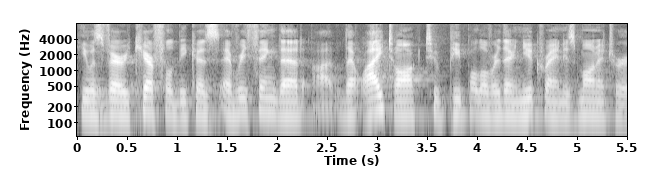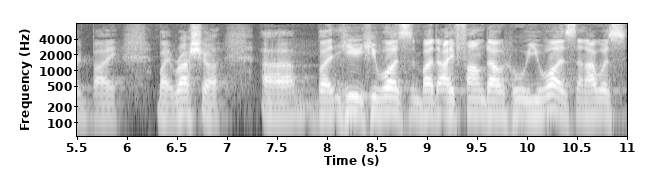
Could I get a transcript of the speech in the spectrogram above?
he was very careful because everything that, uh, that I talk to people over there in Ukraine is monitored by, by Russia. Uh, but he, he was, but I found out who he was, and I was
